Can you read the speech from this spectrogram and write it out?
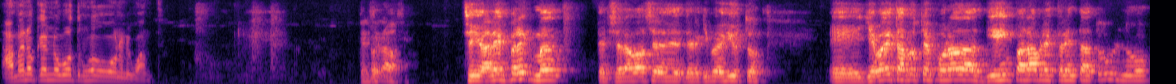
a menos que él no vote un juego con el guante. Tercera base. Sí, Alex Breckman tercera base del equipo de Houston. Eh, lleva estas dos temporadas 10 imparables, 30 turnos,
